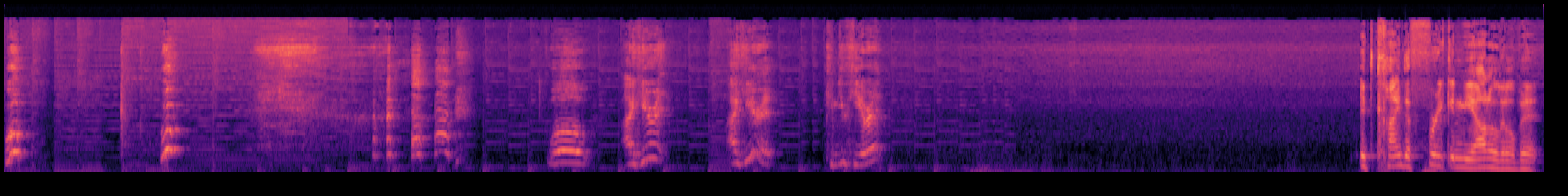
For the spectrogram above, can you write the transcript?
Whoop! Whoop! Whoa! I hear it! I hear it! Can you hear it? It's kind of freaking me out a little bit.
